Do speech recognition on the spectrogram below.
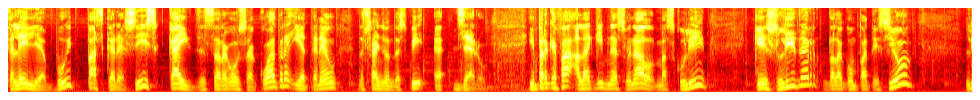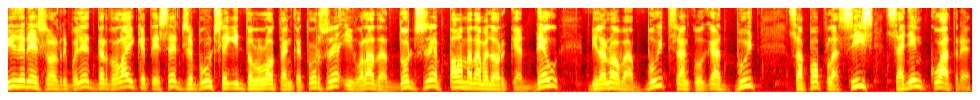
Calella 8, Pàscara 6, Cai de Saragossa 4 i Ateneu de Sant Joan d'Espí eh, 0. I perquè fa a l'equip nacional masculí, que és líder de la competició, Líder és el Ripollet Verdolai, que té 16 punts, seguit de l'Olot en 14, Igualada 12, Palma de Mallorca 10, Vilanova 8, Sant Cugat 8, Sa Pobla 6, Sallent 4.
